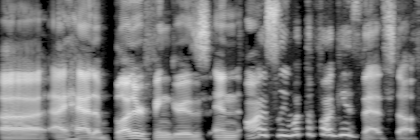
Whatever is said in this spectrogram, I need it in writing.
Uh, I had a Butterfingers, and honestly, what the fuck is that stuff?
